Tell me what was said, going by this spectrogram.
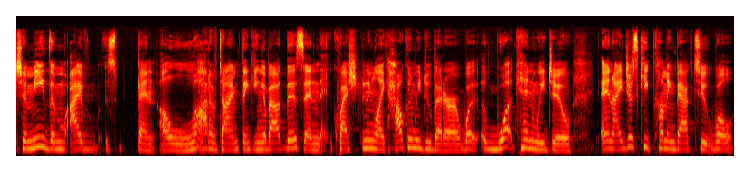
to me, the I've spent a lot of time thinking about this and questioning, like, how can we do better? What what can we do? And I just keep coming back to, well,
